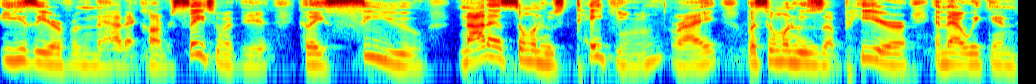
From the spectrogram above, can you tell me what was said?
easier for them to have that conversation with you because they see you not as someone who's taking, right, but someone who's a peer and that we can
